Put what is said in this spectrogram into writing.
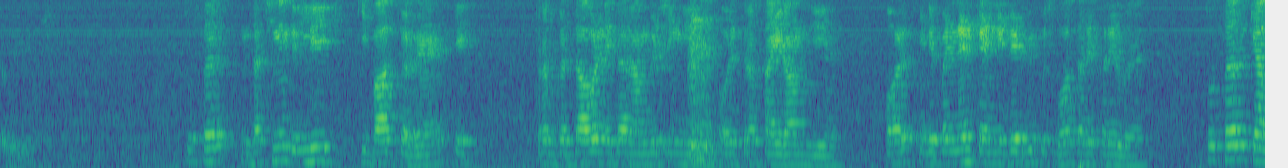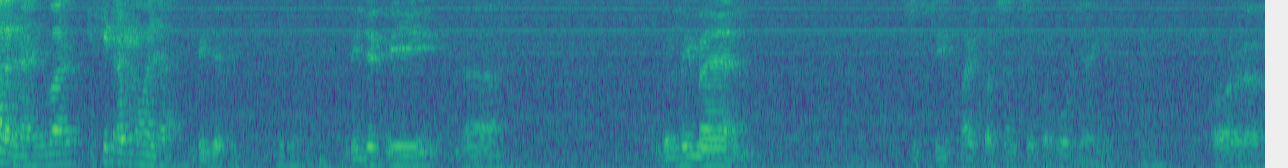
कभी नहीं हो सकती तो सर दक्षिणी दिल्ली की बात कर रहे हैं एक तरफ़ गद्दावर नेता रामवीर सिंह जी हैं और एक तरफ़ साई राम जी हैं और इंडिपेंडेंट कैंडिडेट भी कुछ बहुत सारे खड़े हुए हैं। तो सर क्या लग रहा है इस बार किसकी तरफ़ माहौल जा रहा है? बीजेपी। बीजेपी। दिल्ली में 65 परसेंट से ऊपर वोट जाएँगे। और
